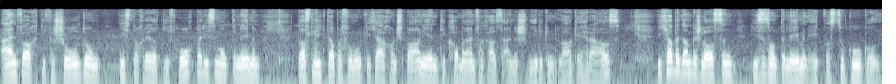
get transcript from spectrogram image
einfach die Verschuldung ist noch relativ hoch bei diesem Unternehmen. Das liegt aber vermutlich auch an Spanien, die kommen einfach aus einer schwierigen Lage heraus. Ich habe dann beschlossen, dieses Unternehmen etwas zu googeln.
